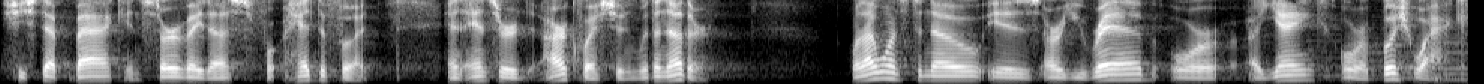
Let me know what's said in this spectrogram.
She stepped back and surveyed us head to foot and answered our question with another. What I wants to know is, are you Reb or a yank, or a bushwhack.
